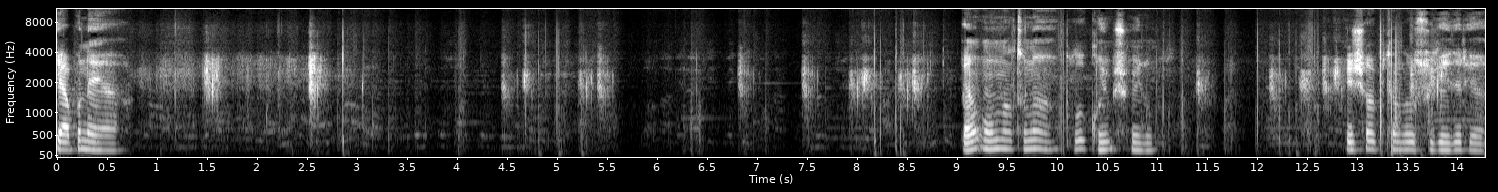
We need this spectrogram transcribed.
Ya bu ne ya? Ben onun altına blok koymuş muydum? İnşallah bir tane daha su gelir ya.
